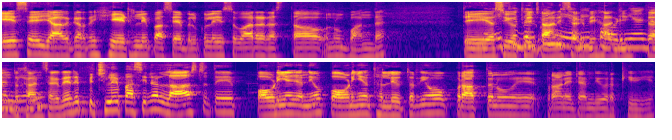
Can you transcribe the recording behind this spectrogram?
ਇਸ ਯਾਦਗਾਰ ਦੇ ਹੇਠਲੇ ਪਾਸੇ ਹੈ ਬਿਲਕੁਲ ਇਸ ਵਾਰ ਰਸਤਾ ਉਹਨੂੰ ਬੰਦ ਹੈ ਤੇ ਅਸੀਂ ਉੱਥੇ ਜਾ ਨਹੀਂ ਸਕਦੇ। ਹਾਂਜੀ ਪੌੜੀਆਂ ਤੁਹਾਨੂੰ ਦਿਖਾ ਨਹੀਂ ਸਕਦੇ ਇਹਦੇ ਪਿਛਲੇ ਪਾਸੇ ਨਾ ਲਾਸਟ ਤੇ ਪੌੜੀਆਂ ਜਾਂਦੀਆਂ ਉਹ ਪੌੜੀਆਂ ਥੱਲੇ ਉਤਰਦੀਆਂ ਉਹ ਪੁਰਾਤਨ ਉਹ ਇਹ ਪੁਰਾਣੇ ਟਾਈਮ ਦੀ ਉਹ ਰੱਖੀ ਹੋਈ ਹੈ।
